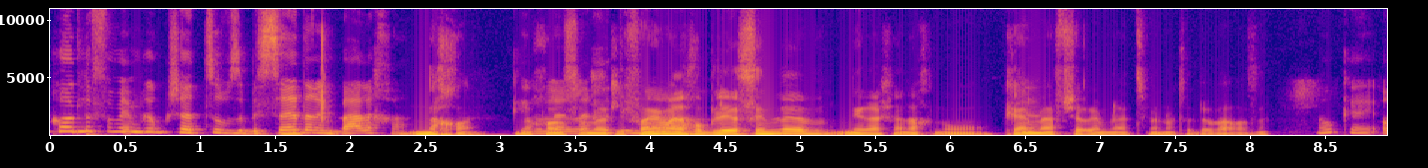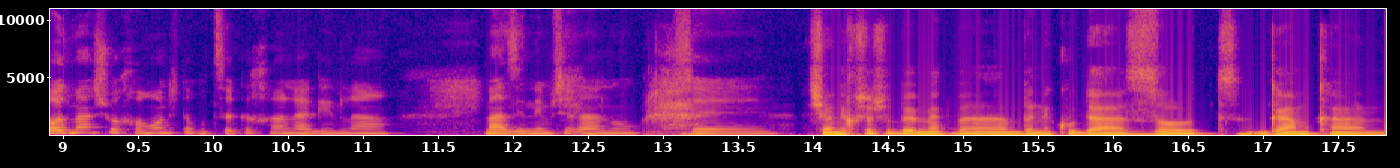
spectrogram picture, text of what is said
לרקוד לפעמים גם כשעצוב, זה בסדר אם בא לך. נכון. כאילו נכון, זאת אומרת, לפעמים אנחנו בלי לשים לב, נראה שאנחנו כן, כן מאפשרים לעצמנו את הדבר הזה. אוקיי, עוד משהו אחרון שאתה רוצה ככה להגיד למאזינים שלנו? ש... שאני חושב שבאמת בנקודה הזאת, גם כאן,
